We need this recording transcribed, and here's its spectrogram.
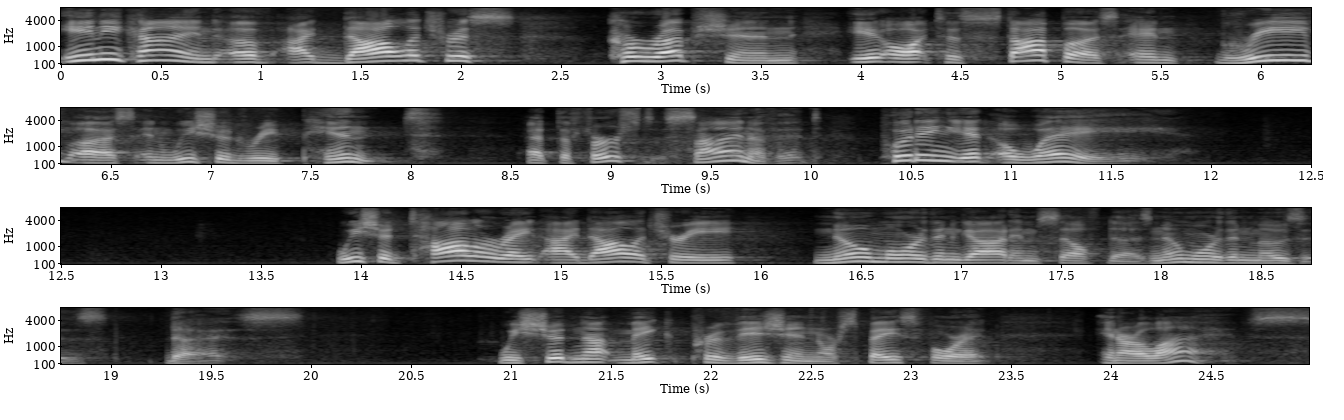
any kind of idolatrous corruption, it ought to stop us and grieve us, and we should repent at the first sign of it, putting it away. We should tolerate idolatry no more than God Himself does, no more than Moses does. we should not make provision or space for it in our lives.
